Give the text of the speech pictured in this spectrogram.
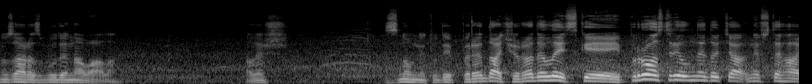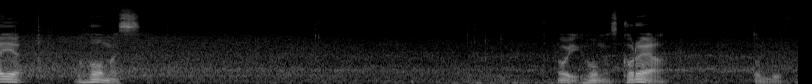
Ну, зараз буде навала. Але ж. Знов не туди. Передачу. Раделицький! Простріл не дотя... не встигає. Гомес. Ой, Гомес. Кореа. То був.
